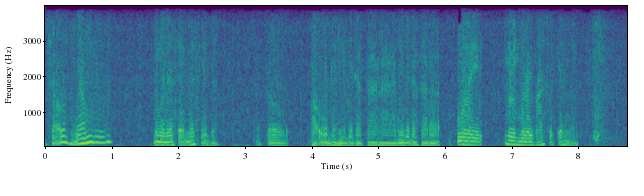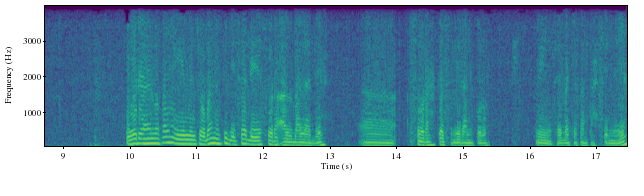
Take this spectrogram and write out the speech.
insya Allah nyambung dengan SMS gitu. Atau Pak Udin di Bidakara, di Bidakara mulai mulai mulai masuk ya. Kemudian Bapak yang ingin mencoba nanti bisa di surah Al-Balad ya. Uh, surah ke-90. Nih saya bacakan tahsinnya ya.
